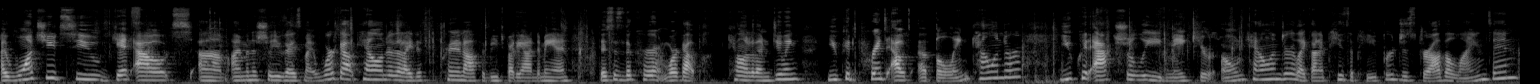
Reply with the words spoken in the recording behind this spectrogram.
I want you to get out, um, I'm going to show you guys my workout calendar that I just printed off of Beachbody On Demand. This is the current workout calendar that I'm doing, you could print out a blank calendar. You could actually make your own calendar, like on a piece of paper, just draw the lines in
